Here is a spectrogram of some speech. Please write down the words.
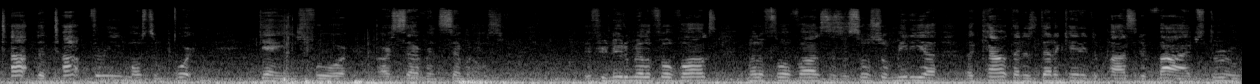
top the top three most important games for our Severn Seminoles. If you're new to MillerFlow Vlogs, MillerFlow Vlogs is a social media account that is dedicated to positive vibes through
